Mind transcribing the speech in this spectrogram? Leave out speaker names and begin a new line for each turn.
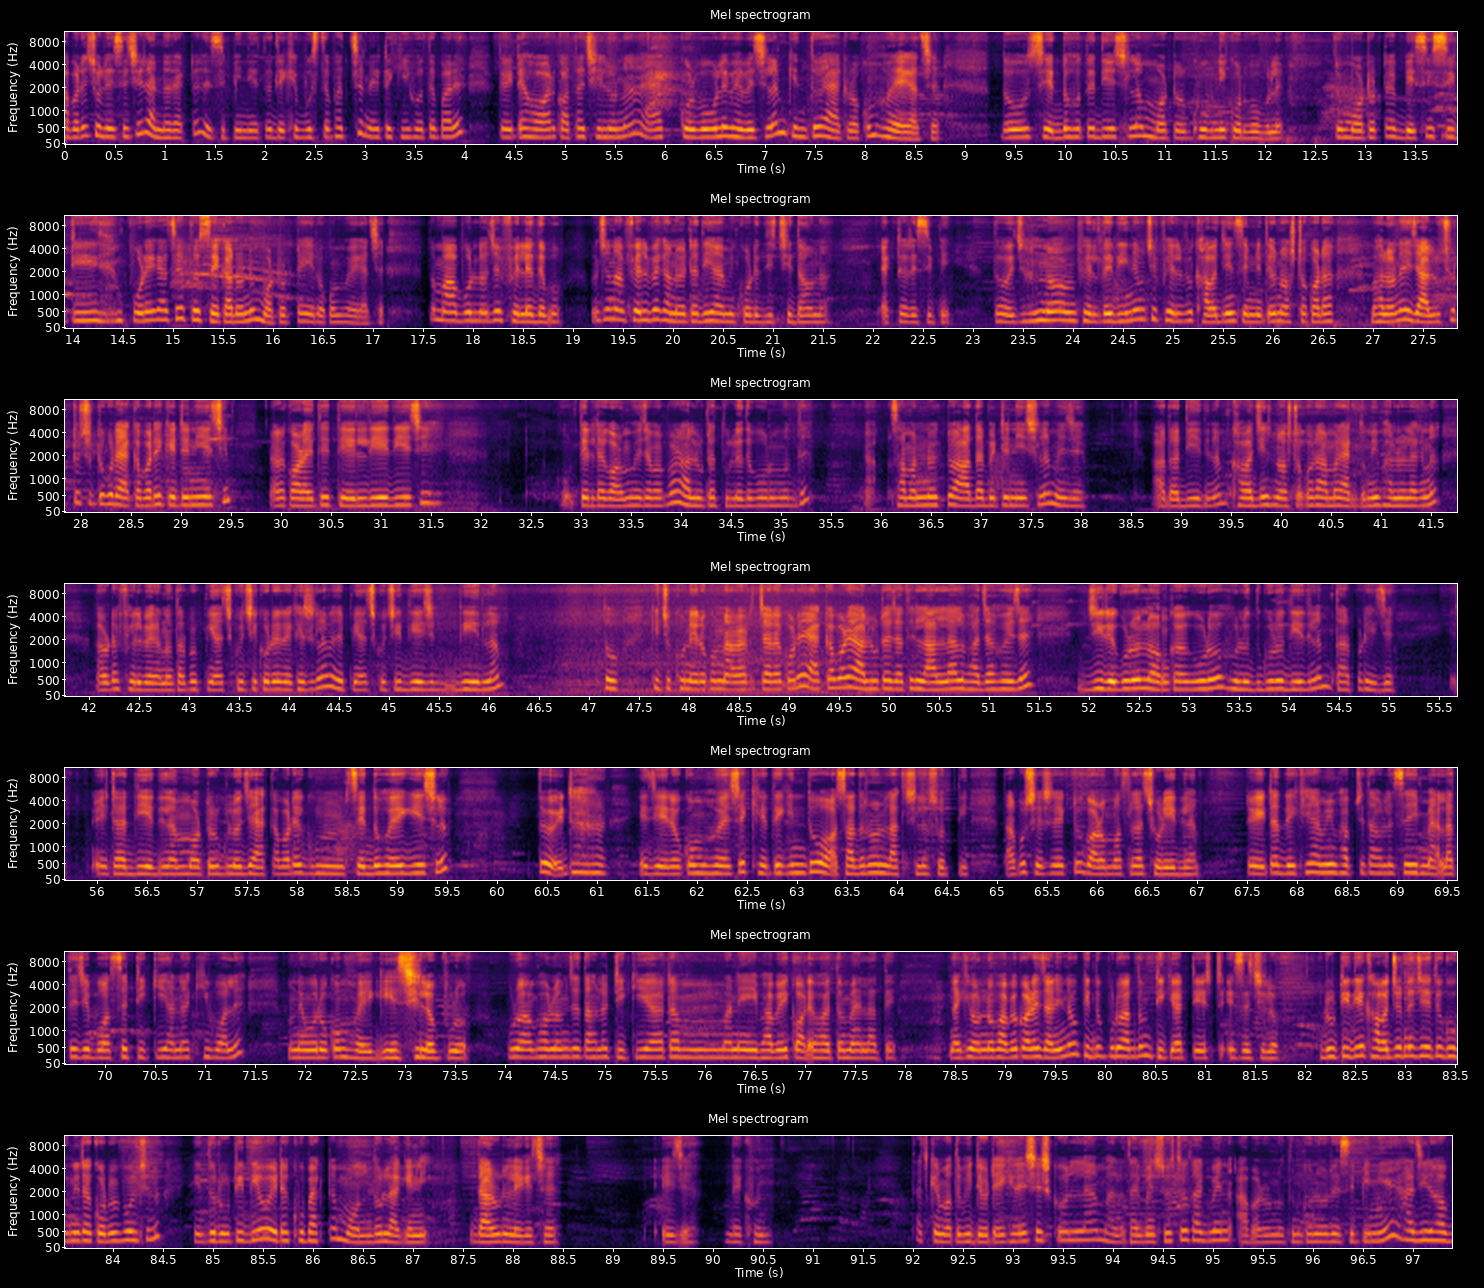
আবারও চলে এসেছি রান্নার একটা রেসিপি নিয়ে। তো দেখে বুঝতে পারছেন এটা কি হতে পারে? তো এটা হওয়ার কথা ছিল না, এক করব বলে ভেবেছিলাম কিন্তু এক রকম হয়ে গেছে। তো সেদ্ধ হতে দিয়েছিলাম মটর, ঘুগনি করব বলে। তো মটরটা বেশি সিটি পড়ে গেছে, তো সে কারণে মটরটা এরকম হয়ে গেছে। তো মা বলল যে ফেলে দেবো। বলছে, না, ফেলবে কেন? এটা দিয়ে আমি করে দিচ্ছি, দাও না। একটা রেসিপি তো ওই জন্য আমি ফেলতে দিই না বলছি, ফেলবে, খাবার জিনিস এমনিতেও নষ্ট করা ভালো না। এই যে আলু ছোট্ট ছোট্ট করে একেবারে কেটে নিয়েছি। আর কড়াইতে তেল দিয়ে দিয়েছি। তেলটা গরম হয়ে যাওয়ার পর আলুটা তুলে দেবো ওর মধ্যে। সামান্য একটু আদা বেটে নিয়েছিলাম, এই যে আদা দিয়ে দিলাম। খাবার জিনিস নষ্ট করা আমার একদমই ভালো লাগে না। আর ওটা ফেলবে কেন? তারপর পেঁয়াজ কুচি করে রেখেছিলাম, এই যে পেঁয়াজ কুচি দিয়ে দিয়ে দিলাম। তো কিছুক্ষণ এরকম নাড়াচাড়া করে একেবারে আলুটা যাতে লাল লাল ভাজা হয়ে যায়, জিরে গুঁড়ো, লঙ্কা গুঁড়ো, হলুদ গুঁড়ো দিয়ে দিলাম। তারপর এই যে এটা দিয়ে দিলাম, মটরগুলো যে একেবারে সেদ্ধ হয়ে গিয়েছিল। তো এটা, এই যে এরকম হয়েছে, খেতে কিন্তু অসাধারণ লাগছিল সত্যি। তারপর শেষে একটু গরম মশলা ছড়িয়ে দিলাম। তো এটা দেখে আমি ভাবছি তাহলে সেই মেলাতে যে বসে টিকিয়ানা কি বলে? মানে ওরকম হয়ে গিয়েছিল পুরো। পুরো আমি ভাবলাম যে তাহলে টিকিয়াটা মানে এইভাবেই করে হয়তো মেলাতে। নাকি অন্যভাবে করে জানি না, কিন্তু পুরো একদম টিকিয়ার টেস্ট এসেছিল। রুটি দিয়ে খাওয়ার জন্য যেহেতু ঘুগনিটা করবে বলছিল কিন্তু রুটি দিয়েও এটা খুব একটা মন্দ লাগেনি। দারুণ লেগেছে। এই যে, দেখুন। আজকের মতো ভিডিওটা এখানে শেষ করলাম। ভালো থাকবেন, সুস্থ থাকবেন। আবারও নতুন কোনো রেসিপি নিয়ে হাজির হব।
